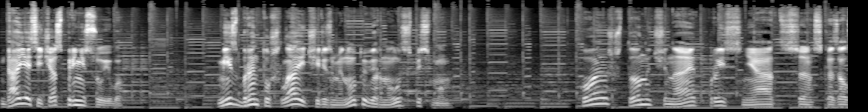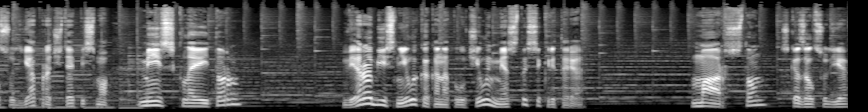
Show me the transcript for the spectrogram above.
«Да, я сейчас принесу его». Мисс Брент ушла и через минуту вернулась с письмом. «Кое-что начинает проясняться», — сказал судья, прочтя письмо. «Мисс Клейторн?» Вера объяснила, как она получила место секретаря. «Марстон», — сказал судья.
